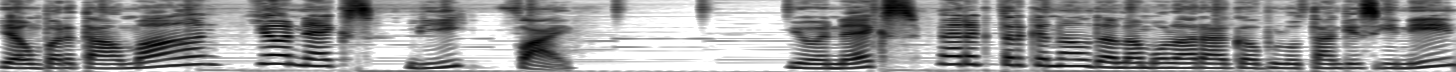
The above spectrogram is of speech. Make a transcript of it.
Yang pertama, Yonex D5. Yonex, merek terkenal dalam olahraga bulu tangkis ini,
